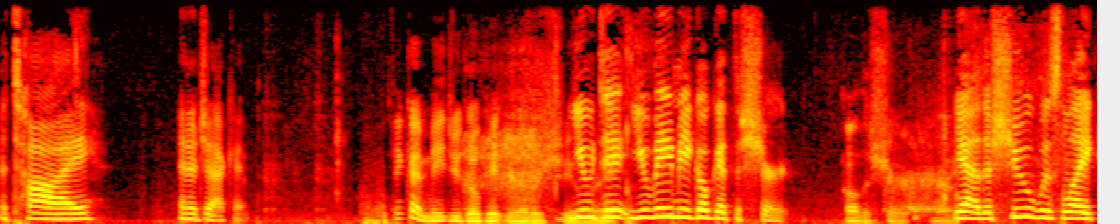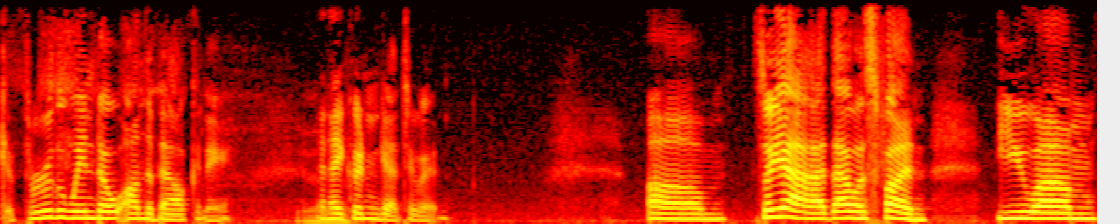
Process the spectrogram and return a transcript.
a tie, and a jacket. I think I made you go get your other shoe. You right? did. You made me go get the shirt. Oh, the shirt. Right. Yeah, the shoe was like through the window on the balcony, and I couldn't get to it. Um. So yeah, that was fun. You um,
